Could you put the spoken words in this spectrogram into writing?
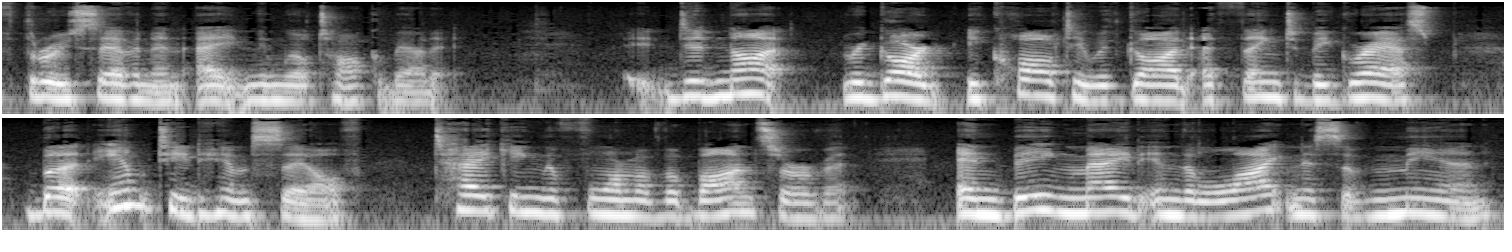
through 7 and 8, and then we'll talk about it. it did not regard equality with God a thing to be grasped, but emptied himself taking the form of a bondservant, and being made in the likeness of men,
